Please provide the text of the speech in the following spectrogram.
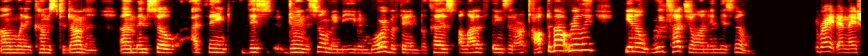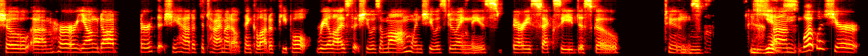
um, when it comes to Donna. Um, and so I think this doing this film made me even more of a fan because a lot of things that aren't talked about really, you know, we touch on in this film. Right, and they show um, her young daughter that she had at the time. I don't think a lot of people realized that she was a mom when she was doing Mhm. these very sexy disco tunes. Yes. Um, what was your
